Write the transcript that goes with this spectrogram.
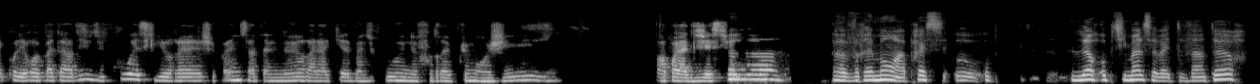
Et pour les repas tardifs, du coup, est-ce qu'il y aurait, je sais pas, une certaine heure à laquelle, ben, du coup, il ne faudrait plus manger par rapport à la digestion? Euh, Vraiment, après, l'heure optimale, ça va être 20 heures.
